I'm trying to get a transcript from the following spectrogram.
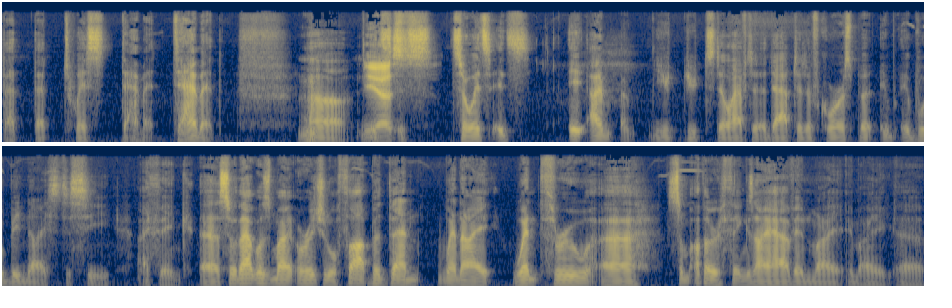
that that twist. Damn it, damn it. Mm-hmm. Uh, yes. It's, it's, so it's it's it. I'm you you still have to adapt it, of course, but it it would be nice to see. I think. Uh, so that was my original thought. But then when I went through uh, some other things I have in my in my uh,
